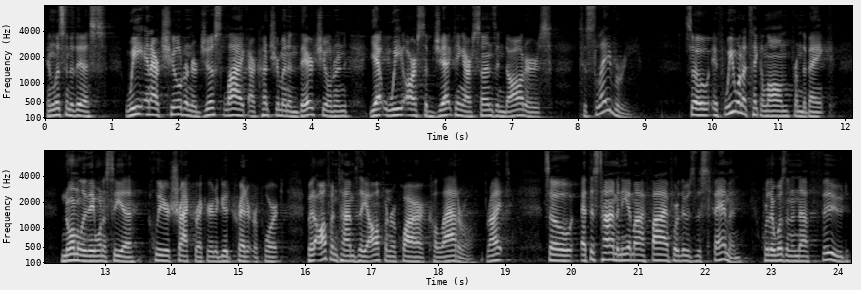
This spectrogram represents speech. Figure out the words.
And listen to this we and our children are just like our countrymen and their children, yet we are subjecting our sons and daughters to slavery. So, if we want to take a loan from the bank, normally they want to see a clear track record, a good credit report, but oftentimes they often require collateral, right? So, at this time in Nehemiah 5, where there was this famine, where there wasn't enough food,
